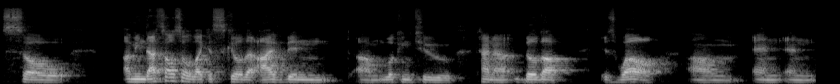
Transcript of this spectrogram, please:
So i mean that's also like a skill that i've been um, looking to kind of build up as well. Um, and and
